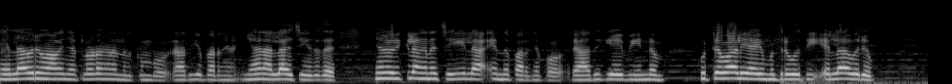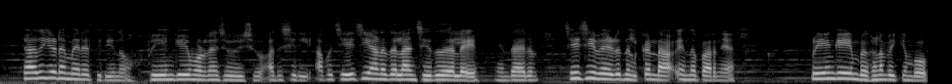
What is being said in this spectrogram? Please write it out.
എല്ലാവരും ആ ഞെട്ടലോടെ അങ്ങനെ നിൽക്കുമ്പോൾ രാധിക പറഞ്ഞു ഞാനല്ല അത് ചെയ്തത്. ഞാൻ ഒരിക്കലും അങ്ങനെ ചെയ്യില്ല എന്ന് പറഞ്ഞപ്പോൾ രാധികയെ വീണ്ടും കുറ്റവാളിയായി മുദ്രകുത്തി എല്ലാവരും രാധികയുടെ മേലെ തിരിയുന്നു. പ്രിയങ്കയും ഉടനെ ചോദിച്ചു അത് ശരി. അപ്പൊ ചേച്ചിയാണ് ഇതെല്ലാം ചെയ്തതല്ലേ? എന്തായാലും ചേച്ചി വേണ്ടി നിൽക്കണ്ട എന്ന് പറഞ്ഞ് പ്രിയങ്കയും ബഹളം വെക്കുമ്പോൾ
